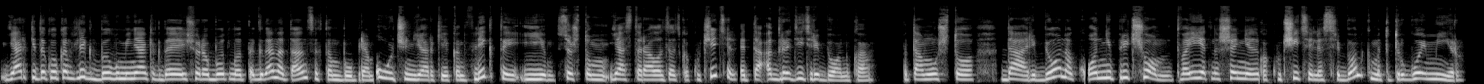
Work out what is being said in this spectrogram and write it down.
Яркий такой конфликт был у меня, когда я еще работала тогда на танцах, там был прям очень яркие конфликты, и все, что я старалась делать как учитель, это оградить ребенка. Потому что, да, ребенок, он ни при чем. Твои отношения как учителя с ребенком это другой мир.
